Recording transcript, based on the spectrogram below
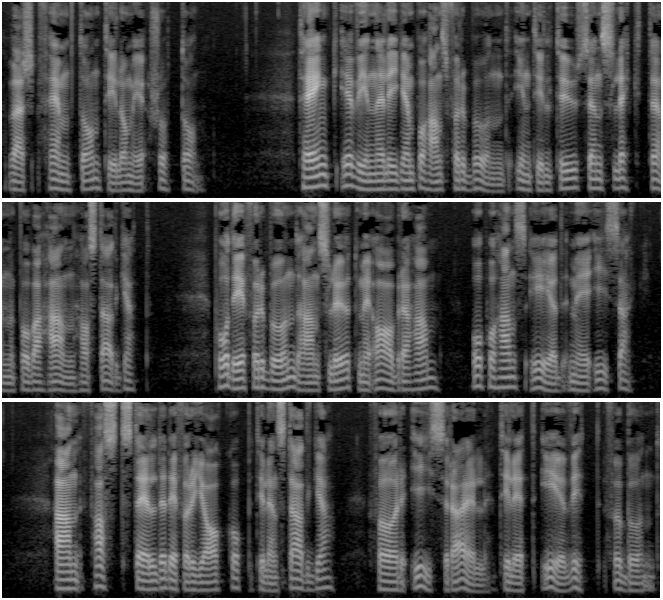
vers 15 till och med 17. Tänk evinnerligen på hans förbund intill tusen släkten på vad han har stadgat. På det förbund han slöt med Abraham och på hans ed med Isak. Han fastställde det för Jakob till en stadga, för Israel till ett evigt förbund.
